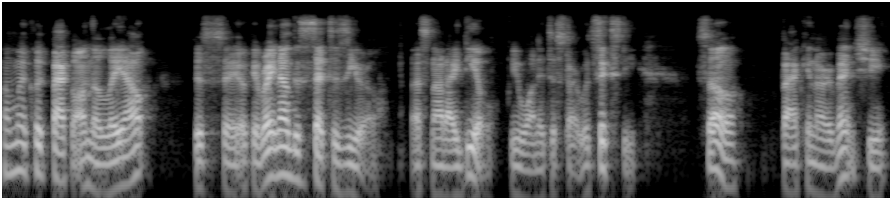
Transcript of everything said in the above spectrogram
I'm to click back on the layout just say, okay, right now this is set to zero. That's not ideal. We want it to start with 60. So back in our event sheet,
